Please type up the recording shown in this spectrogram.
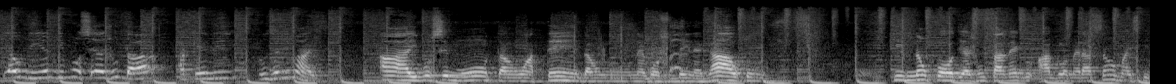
Que é o dia de você ajudar aquele, os animais. Aí você monta uma tenda, um negócio bem legal, com que não pode ajuntar né, aglomeração, mas que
